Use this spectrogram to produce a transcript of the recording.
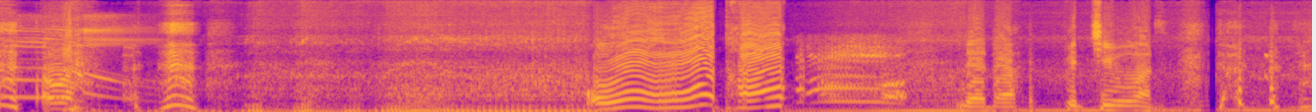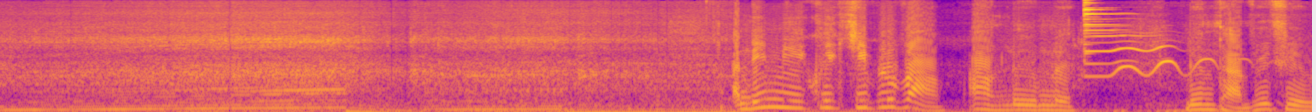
ไปเอาไปโอ้โหท็อปเดี๋ยวเดี๋ยวปิดชิวก่อน อันนี้มีควิกชิปหรือเปล่า อ้าวลืมเลย ลืมถามพี่ฟิว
